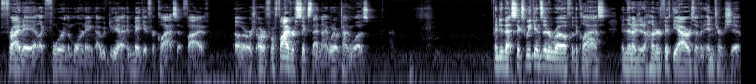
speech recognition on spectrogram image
Friday at like four in the morning. I would do Yeah. that and make it for class at five, uh, or or for five or six that night, whatever time it was. I did that six weekends in a row for the class, and then I did 150 hours of an internship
